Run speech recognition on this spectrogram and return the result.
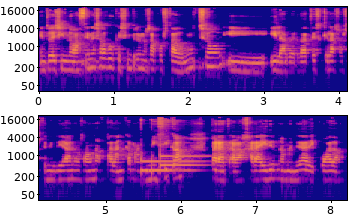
Entonces, innovación es algo que siempre nos ha costado mucho y, y la verdad es que la sostenibilidad nos da una palanca magnífica para trabajar ahí de una manera adecuada.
